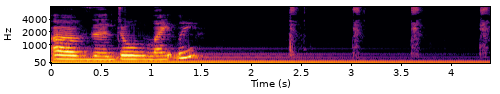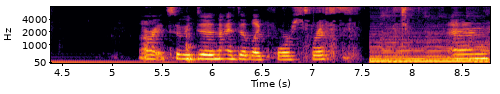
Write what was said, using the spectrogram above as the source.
of the dough lightly. All right, so we did, I did like four spritz. And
